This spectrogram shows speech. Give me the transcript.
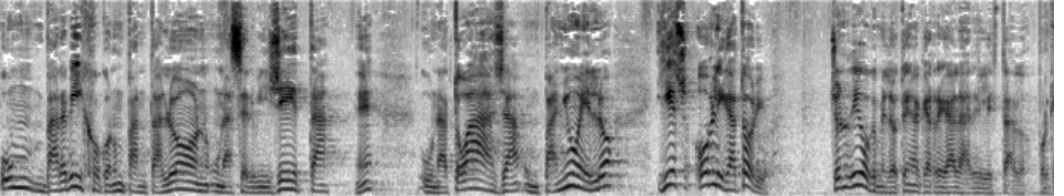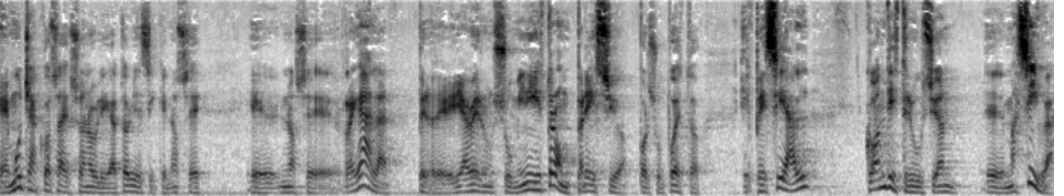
un barbijo con un pantalón, una servilleta, ¿eh? una toalla, un pañuelo, y es obligatorio. Yo no digo que me lo tenga que regalar el Estado, porque hay muchas cosas que son obligatorias y que no se, eh, no se regalan, pero debería haber un suministro, un precio, por supuesto, especial, con distribución eh, masiva.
